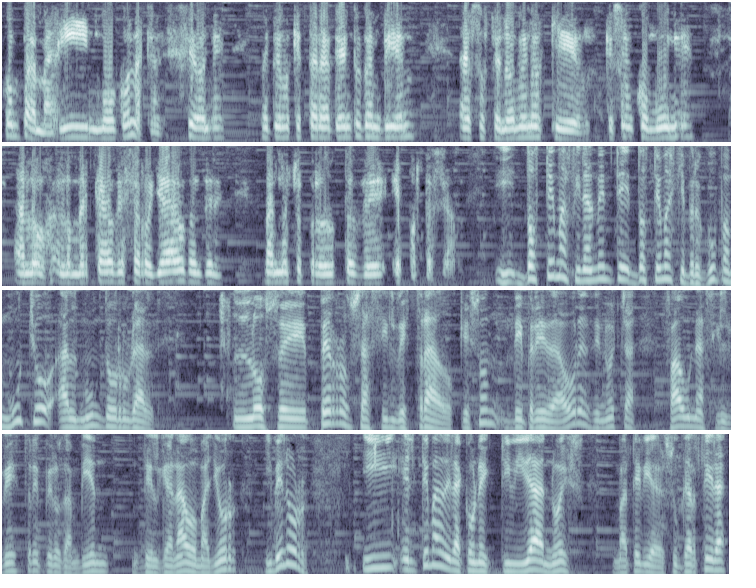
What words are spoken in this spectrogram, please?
con pragmatismo, con las transiciones. Tenemos que estar atentos también a esos fenómenos que, que son comunes a los, a los mercados desarrollados donde van nuestros productos de exportación. Y dos temas finalmente, dos temas que preocupan mucho al mundo rural. Los eh, perros asilvestrados, que son depredadores de nuestra fauna silvestre, pero también del ganado mayor y menor. Y el tema de la conectividad no es materia de su cartera,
